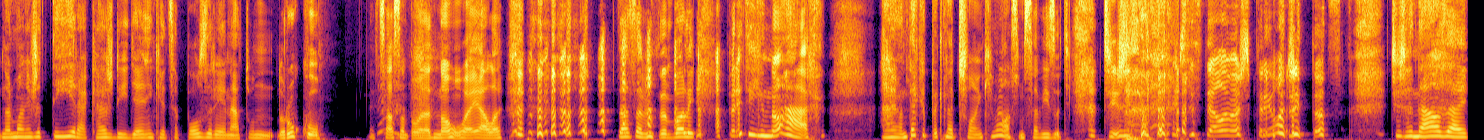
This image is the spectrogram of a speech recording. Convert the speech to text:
normálne, že týra každý deň, keď sa pozrie na tú ruku. Chcela som povedať nohu, hej, ale zase by sme boli pri tých nohách. Ale mám také pekné členky, mala som sa vyzuť. Čiže Ešte stále máš príležitosť. Čiže naozaj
